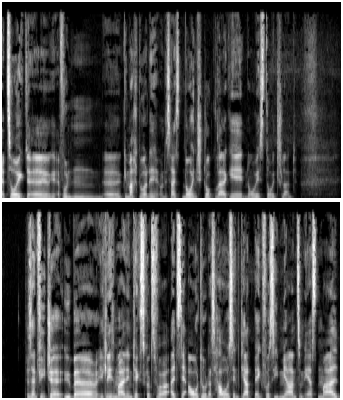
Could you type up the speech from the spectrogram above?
erzeugt, äh, erfunden, äh, gemacht wurde. Und es heißt Neun Stockwerke, Neues Deutschland. Das ist ein Feature über, ich lese mal den Text kurz vor, als der Auto das Haus in Gladbeck vor sieben Jahren zum ersten Mal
